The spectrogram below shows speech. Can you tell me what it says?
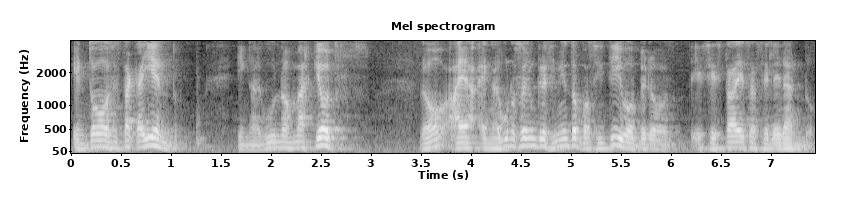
en todos está cayendo, en algunos más que otros. ¿no? en algunos hay un crecimiento positivo, pero se está desacelerando.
